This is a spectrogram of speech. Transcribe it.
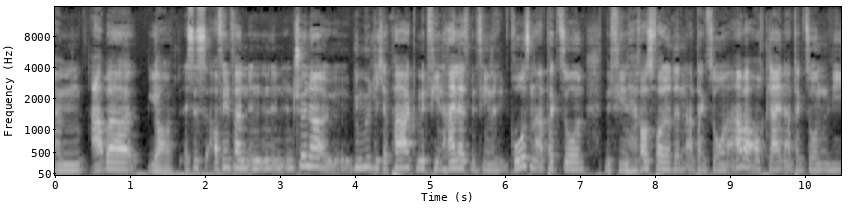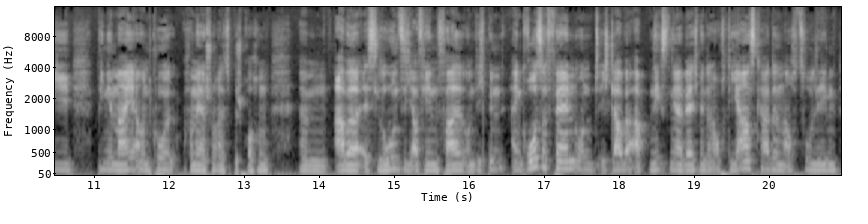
Ähm, aber ja, es ist auf jeden Fall ein, ein, ein, schöner, gemütlicher Park mit vielen Highlights, mit vielen großen Attraktionen, mit vielen herausfordernden Attraktionen, aber auch kleinen Attraktionen wie Biene Maya und Co. haben wir ja schon alles besprochen. Ähm, aber es lohnt sich auf jeden Fall und ich bin ein großer Fan und ich glaube, ab nächsten Jahr werde ich mir dann auch die Jahreskarte dann auch zulegen,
